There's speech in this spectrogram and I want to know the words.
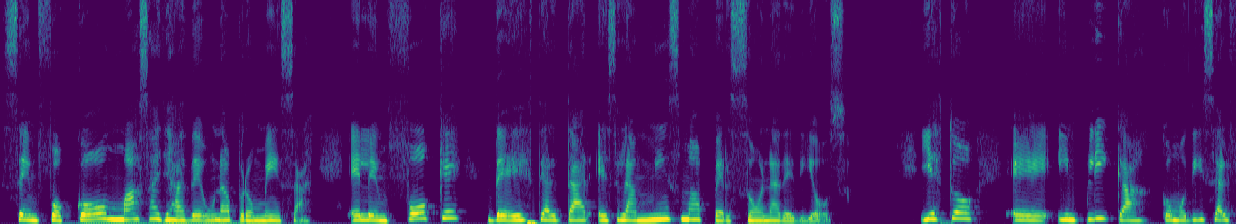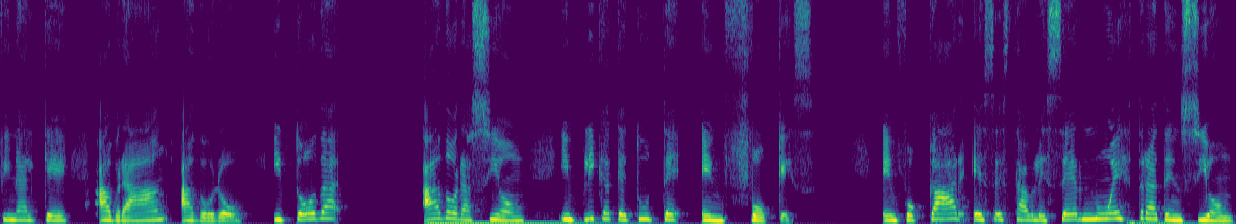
se enfocó más allá de una promesa. El enfoque de este altar es la misma persona de Dios. Y esto eh, implica, como dice al final, que Abraham adoró. Y toda adoración implica que tú te enfoques. Enfocar es establecer nuestra atención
